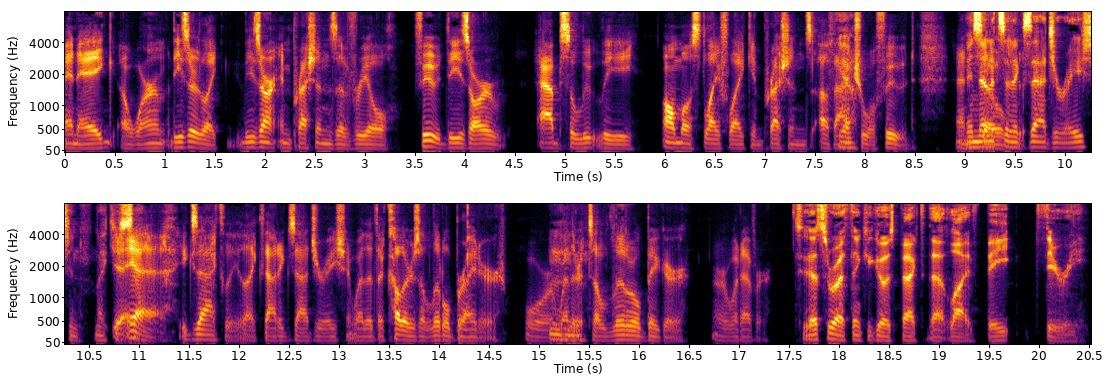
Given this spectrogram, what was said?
an egg, a worm, these are like these aren't impressions of real food. These are absolutely almost lifelike impressions of Yeah. actual food. And, then it's an exaggeration, like you yeah, said. yeah, exactly. Like that exaggeration, whether the color is a little brighter or whether Mhm. it's a little bigger or whatever. See, that's where I think it goes back to that live bait theory.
